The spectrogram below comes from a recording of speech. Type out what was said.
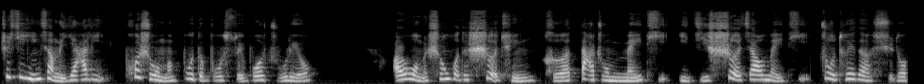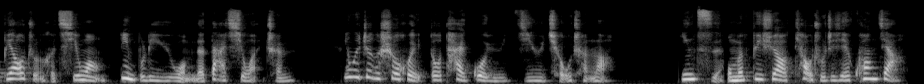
这些影响的压力迫使我们不得不随波逐流。而我们生活的社群和大众媒体以及社交媒体助推的许多标准和期望，并不利于我们的大器晚成，因为这个社会都太过于急于求成了。因此，我们必须要跳出这些框架，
